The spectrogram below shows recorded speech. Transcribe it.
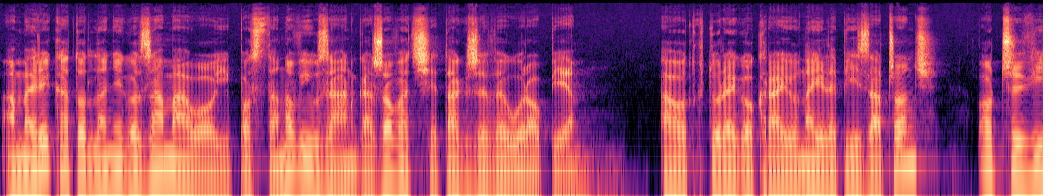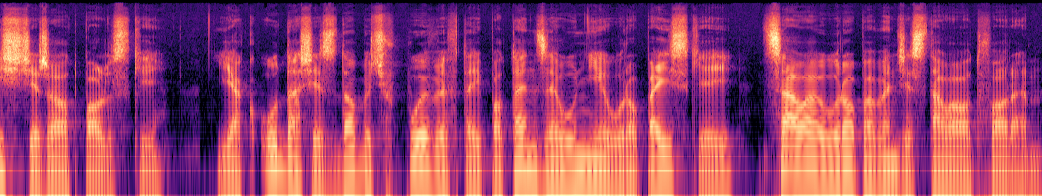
Ameryka to dla niego za mało i postanowił zaangażować się także w Europie. A od którego kraju najlepiej zacząć? Oczywiście, że od Polski. Jak uda się zdobyć wpływy w tej potędze Unii Europejskiej, cała Europa będzie stała otworem.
